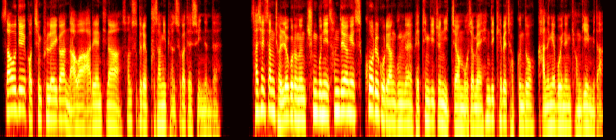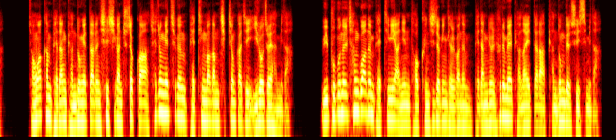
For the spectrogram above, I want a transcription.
사우디의 거친 플레이가 나와 아르헨티나 선수들의 부상이 변수가 될 수 있는데 사실상 전력으로는 충분히 3대0의 스코어를 고려한 국내 배팅 기준 2.5점의 핸디캡의 접근도 가능해 보이는 경기입니다. 정확한 배당 변동에 따른 실시간 추적과 최종 예측은 배팅 마감 직전까지 이루어져야 합니다. 위 부분을 참고하는 배팅이 아닌 더 근시적인 결과는 배당률 흐름의 변화에 따라 변동될 수 있습니다.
